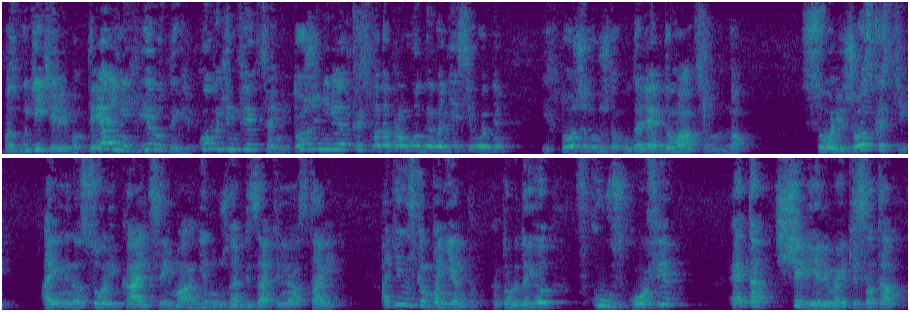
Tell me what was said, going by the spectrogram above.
Возбудители бактериальных, вирусных, грибковых инфекций, они тоже не редкость в водопроводной воде сегодня. Их тоже нужно удалять до максимума. Но соли жесткости, а именно соли кальция и магния нужно обязательно оставить. Один из компонентов, который дает вкус кофе, это щавелевая кислота.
